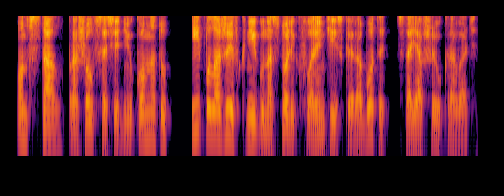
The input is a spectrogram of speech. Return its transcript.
он встал, прошел в соседнюю комнату и, положив книгу на столик флорентийской работы, стоявшей у кровати,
